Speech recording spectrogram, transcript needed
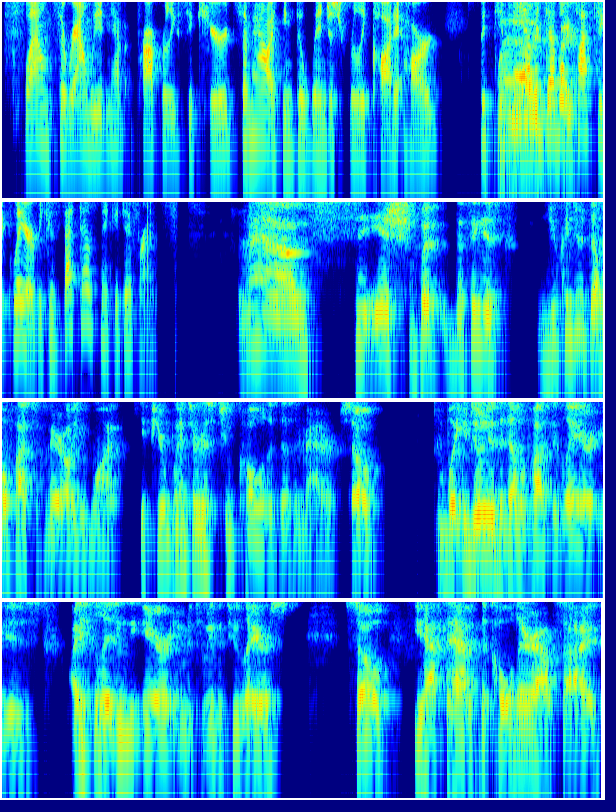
flounce around. We didn't have it properly secured. Somehow I think the wind just really caught it hard. But did well, we have a double I, plastic layer? Because that does make a difference. Well, ish. But the thing is, you can do a double plastic layer all you want. If your winter is too cold, it doesn't matter. So what you're doing with the double plastic layer is isolating the air in between the two layers. So you have to have the cold air outside.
